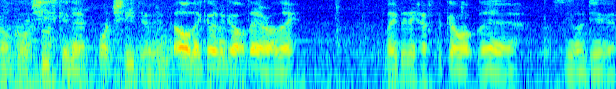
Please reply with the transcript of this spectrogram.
Oh god, she's gonna. What's she doing? Oh, they're going to go up there, are they? Maybe they have to go up there. That's the idea.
